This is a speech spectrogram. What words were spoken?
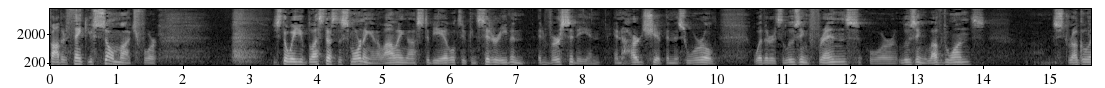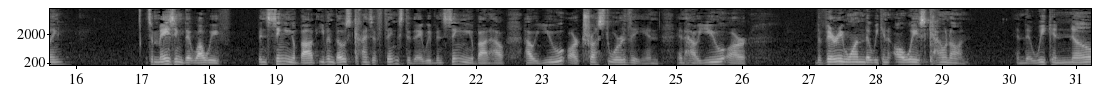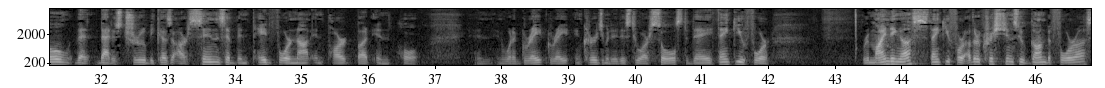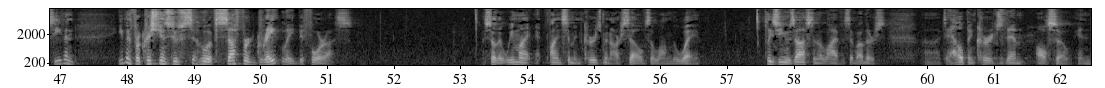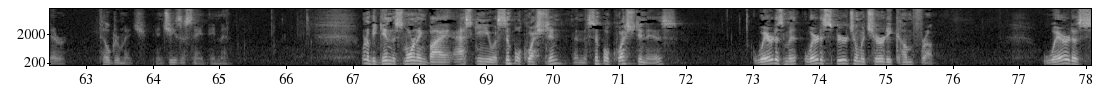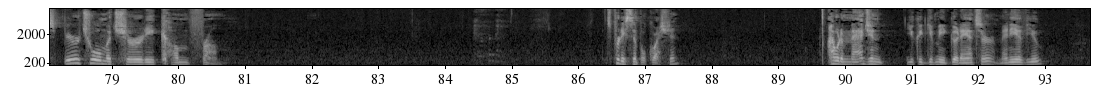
Father, thank you so much for just the way you've blessed us this morning and allowing us to be able to consider even adversity and, and hardship in this world, whether it's losing friends or losing loved ones, um, struggling. It's amazing that while we've been singing about even those kinds of things today, we've been singing about how, how you are trustworthy and, and how you are the very one that we can always count on and that we can know that that is true because our sins have been paid for not in part but in whole. And, and, what a great, great encouragement it is to our souls today. Thank you for reminding us. Thank you for other Christians who've gone before us, even, even for Christians who, who have suffered greatly before us, so that we might find some encouragement ourselves along the way. Please use us in the lives of others uh, to help encourage them also in their pilgrimage. In Jesus' name, amen. I want to begin this morning by asking you a simple question, and the simple question is, where does, where does spiritual maturity come from? Where does spiritual maturity come from? It's a pretty simple question. I would imagine you could give me a good answer, many of you.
